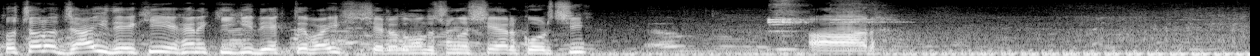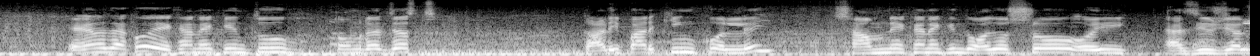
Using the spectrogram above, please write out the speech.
তো চলো যাই দেখি এখানে কি কি দেখতে পাই, সেটা তোমাদের সঙ্গে শেয়ার করছি। আর এখানে দেখো, এখানে কিন্তু তোমরা জাস্ট গাড়ি পার্কিং করলেই সামনে এখানে কিন্তু অজস্র ওই অ্যাজ ইউজুয়াল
